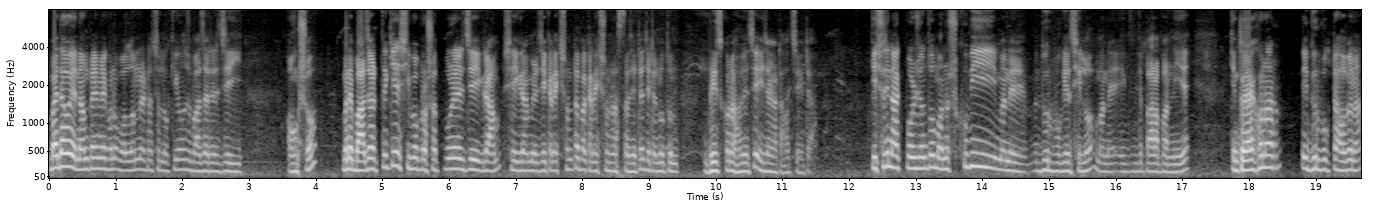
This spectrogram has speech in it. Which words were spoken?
বাই দা ওয়ে নামটা আমি এখনও বললাম না, এটা হচ্ছে লক্ষ্মীগঞ্জ বাজারের যেই অংশ মানে বাজার থেকে শিবপ্রসাদপুরের যে গ্রাম, সেই গ্রামের যে কানেকশনটা বা কানেকশন রাস্তা যেটা যেটা নতুন ব্রিজ করা হয়েছে, এই জায়গাটা হচ্ছে এটা। কিছুদিন আগ পর্যন্ত মানুষ খুবই মানে দুর্ভোগে ছিল মানে এই পারাপার নিয়ে। কিন্তু এখন আর এই দুর্ভোগটা হবে না,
